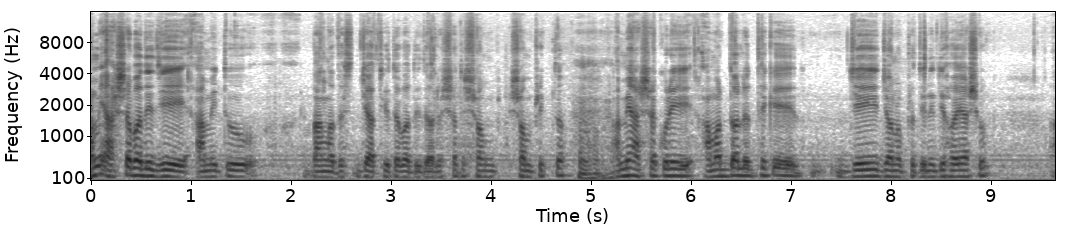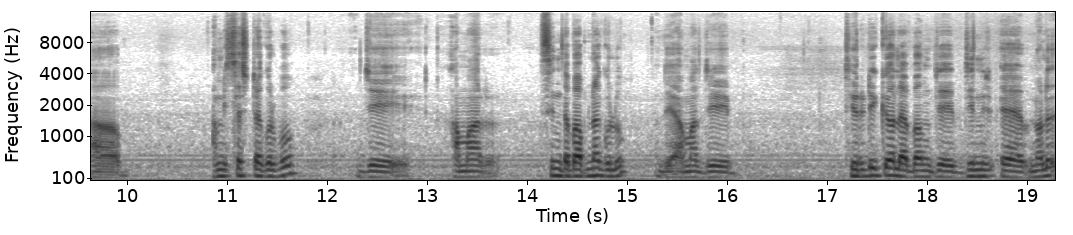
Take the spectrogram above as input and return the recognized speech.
আমি আশাবাদী যে আমি তো বাংলাদেশ জাতীয়তাবাদী দলের সাথে সম্পৃক্ত। আমি আশা করি আমার দলের থেকে যে জনপ্রতিনিধি হয়ে আসুক আমি চেষ্টা করব যে আমার চিন্তা ভাবনাগুলো যে আমার যে থিওরিটিক্যাল এবং যে জিনিস নলেজ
